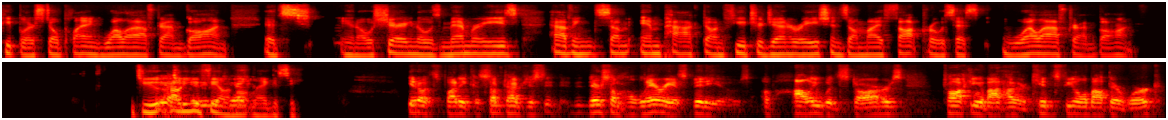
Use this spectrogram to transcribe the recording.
people are still playing well after I'm gone. It's, you know, sharing those memories, having some impact on future generations on my thought process well after I'm gone. Do you, yeah, how do you feel about legacy? You know, it's funny because sometimes you see, there's some hilarious videos of Hollywood stars talking about how their kids feel about their work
